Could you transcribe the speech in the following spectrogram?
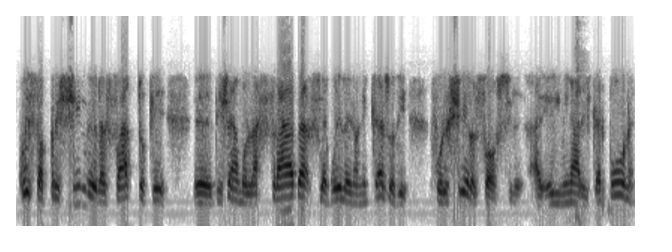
Questo a prescindere dal fatto che eh, diciamo, la strada sia quella in ogni caso di fuoriuscire dal fossile, eliminare il carbone,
